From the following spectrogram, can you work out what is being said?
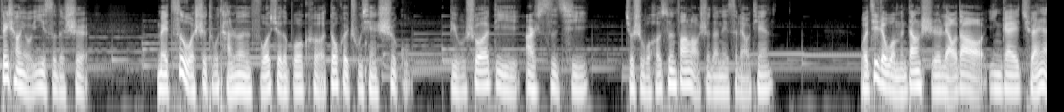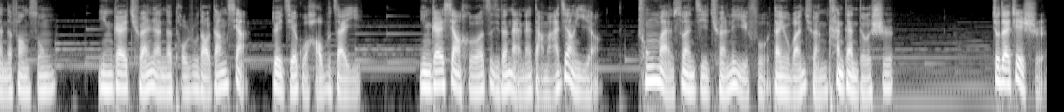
非常有意思的是，每次我试图谈论佛学的播客，都会出现事故。比如说第二十四期，就是我和孙芳老师的那次聊天。我记着我们当时聊到应该全然的放松。应该全然地投入到当下，对结果毫不在意。应该像和自己的奶奶打麻将一样，充满算计，全力以赴，但又完全看淡得失。就在这时，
